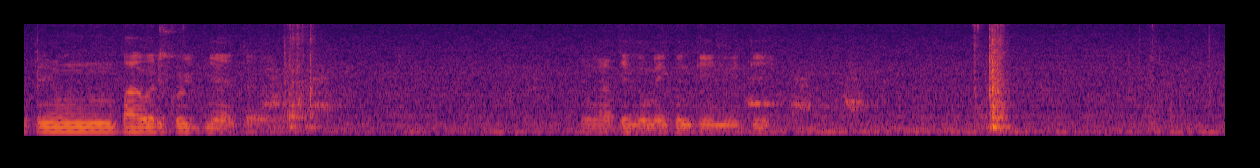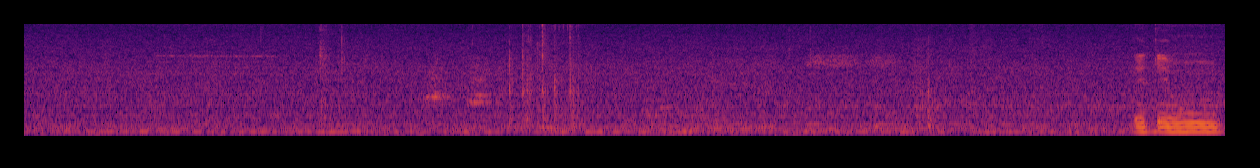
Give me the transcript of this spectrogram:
Ito yung power cord niya. Ito. Yung natin kung may continuity. Ito yung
